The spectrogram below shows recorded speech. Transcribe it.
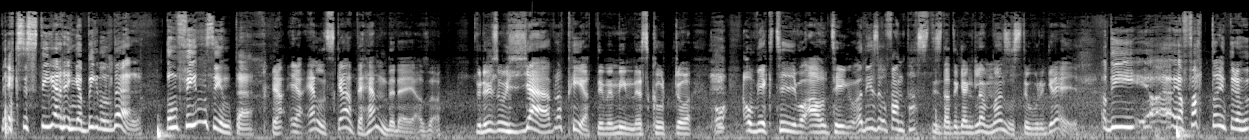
Det existerar inga bilder. De finns inte. Jag, jag älskar att det händer dig alltså. För du är så jävla petig med minneskort och, och objektiv och allting. Och det är så fantastiskt att du kan glömma en så stor grej. Ja, det är, jag, jag fattar inte hur det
